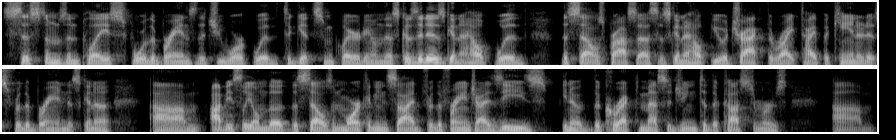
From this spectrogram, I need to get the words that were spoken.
systems in place for the brands that you work with to get some clarity on this because it is going to help with the sales process. It's going to help you attract the right type of candidates for the brand. It's going to um, obviously on the the sales and marketing side for the franchisees you know the correct messaging to the customers. Um,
